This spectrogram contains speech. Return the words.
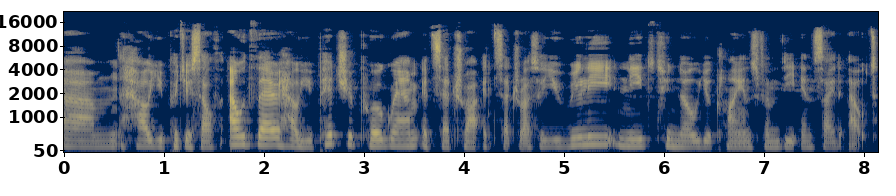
um, how you put yourself out there, how you pitch your program, etc., etc. So you really need to know your clients from the inside out.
